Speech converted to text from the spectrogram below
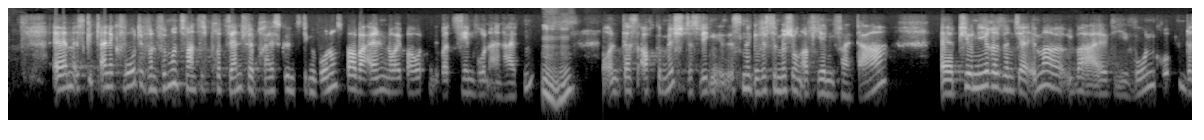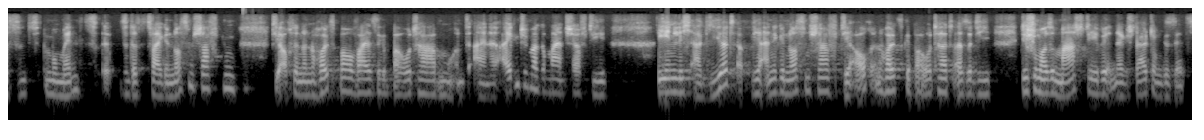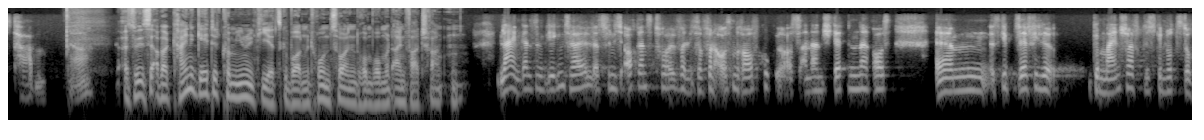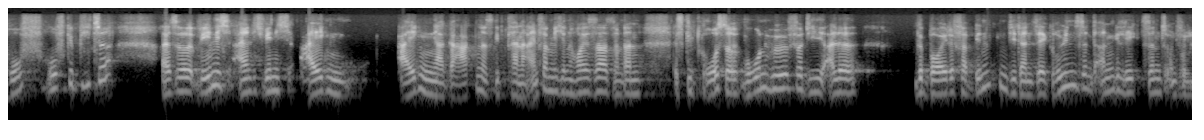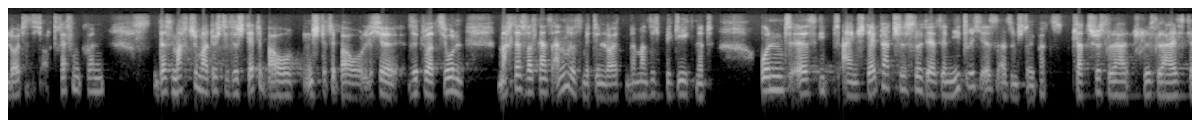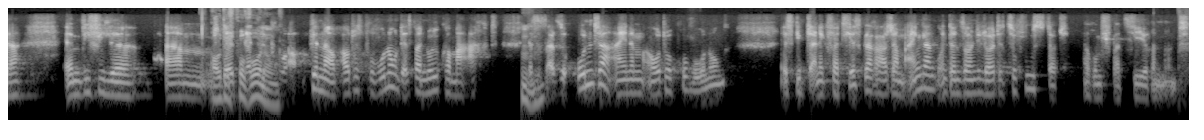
Ähm, es gibt eine Quote von 25 Prozent für preisgünstigen Wohnungsbau bei allen Neubauten über zehn Wohneinheiten. Mhm. Und das auch gemischt. Deswegen ist eine gewisse Mischung auf jeden Fall da. Äh, Pioniere sind ja immer überall die Wohngruppen. Das sind im Moment äh, sind das zwei Genossenschaften, die auch in einer Holzbauweise gebaut haben und eine Eigentümergemeinschaft, die ähnlich agiert wie eine Genossenschaft, die auch in Holz gebaut hat, also die, die schon mal so Maßstäbe in der Gestaltung gesetzt haben. Ja. Also ist aber keine gated Community jetzt geworden mit hohen Zäunen drumherum und Einfahrtschranken. Nein, ganz im Gegenteil. Das finde ich auch ganz toll, weil ich so von außen rauf gucke, aus anderen Städten heraus. Ähm, es gibt sehr viele gemeinschaftlich genutzte Hof, Hofgebiete. Also wenig, eigentlich wenig eigen, eigener Garten. Es gibt keine Einfamilienhäuser, sondern es gibt große Wohnhöfe, die alle Gebäude verbinden, die dann sehr grün sind, angelegt sind und wo die Leute sich auch treffen können. Das macht schon mal durch diese Städtebau, städtebauliche Situation, macht das was ganz anderes mit den Leuten, wenn man sich begegnet. Und es gibt einen Stellplatzschlüssel, der sehr niedrig ist. Also ein Stellplatzschlüssel Schlüssel heißt ja, ähm, wie viele ähm, Autos pro Wohnung. Pro, genau, Autos pro Wohnung. Der ist bei 0,8. Mhm. Das ist also unter einem Auto pro Wohnung. Es gibt eine Quartiersgarage am Eingang und dann sollen die Leute zu Fuß dort herumspazieren. Und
